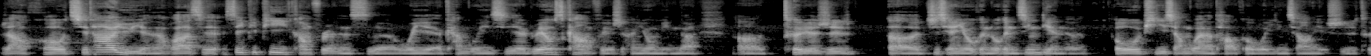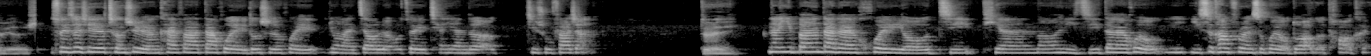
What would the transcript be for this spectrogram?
然后其他语言的话，C C P P conference 我也看过一些，Rails Conf 也是很有名的，呃，特别是呃之前有很多很经典的 O O P 相关的 talk，我印象也是特别的深。所以这些程序员开发大会都是会用来交流最前沿的技术发展。对。那一般大概会有几天呢？以及大概会有一一次 conference 会有多少个 talk 呀？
